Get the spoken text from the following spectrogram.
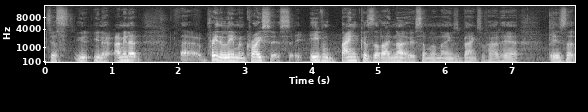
just, you, you know, I mean, at, uh, pre the Lehman crisis, even bankers that I know, some of the names of banks I've heard here, is that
